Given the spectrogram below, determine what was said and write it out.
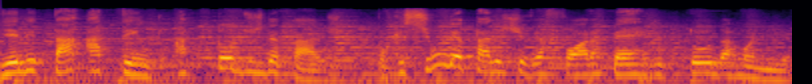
e ele está atento a todos os detalhes. Porque se um detalhe estiver fora, perde toda a harmonia.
